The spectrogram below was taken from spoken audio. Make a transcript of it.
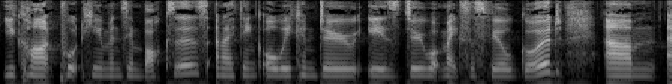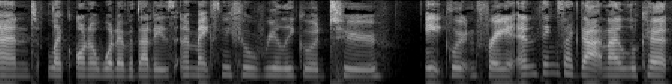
you can't put humans in boxes. And I think all we can do is do what makes us feel good um, and like honor whatever that is. And it makes me feel really good to eat gluten free and things like that. And I look at,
